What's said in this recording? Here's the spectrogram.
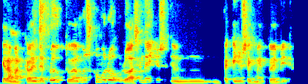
que la marca vende el producto. Veamos cómo lo, lo hacen ellos en un pequeño segmento del video.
